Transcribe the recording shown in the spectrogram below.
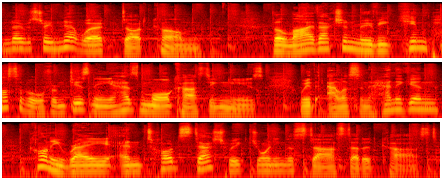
novastreamnetwork.com. The live action movie Kim Possible from Disney has more casting news, with Alyson Hannigan, Connie Ray, and Todd Stashwick joining the star studded cast.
